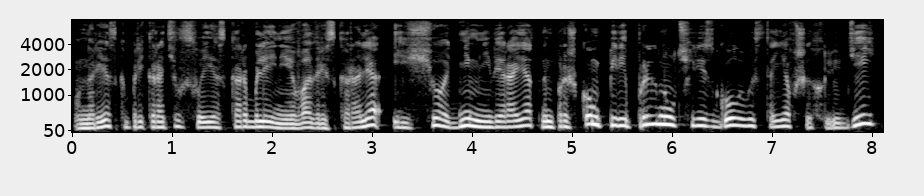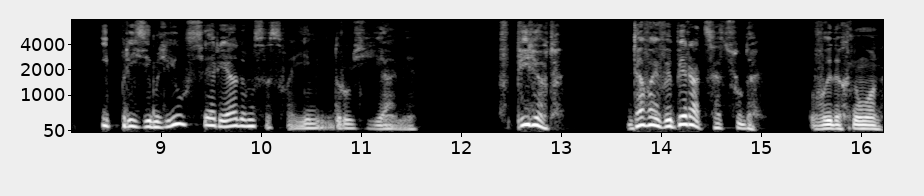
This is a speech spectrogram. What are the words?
Он резко прекратил свои оскорбления в адрес короля и еще одним невероятным прыжком перепрыгнул через головы стоявших людей и приземлился рядом со своими друзьями. «Вперед! Давай выбираться отсюда!» — выдохнул он.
